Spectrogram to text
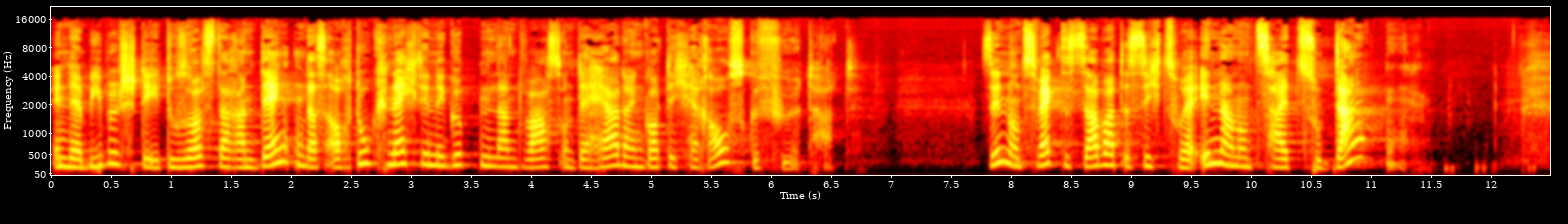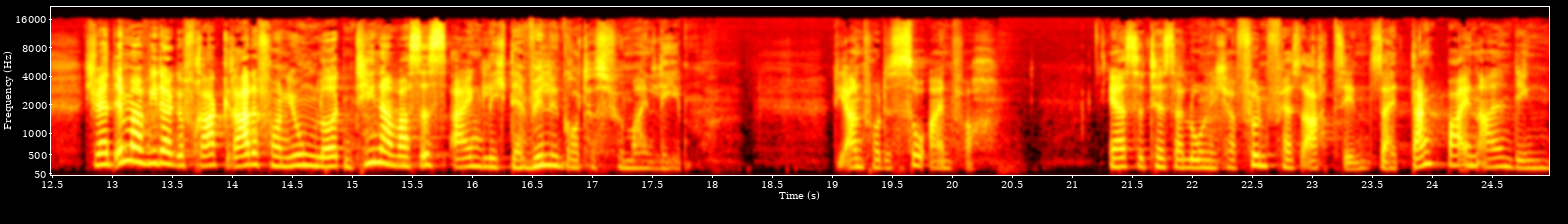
in der Bibel steht, du sollst daran denken, dass auch du Knecht in Ägyptenland warst und der Herr dein Gott dich herausgeführt hat. Sinn und Zweck des Sabbat ist, sich zu erinnern und Zeit zu danken. Ich werde immer wieder gefragt, gerade von jungen Leuten, Tina, was ist eigentlich der Wille Gottes für mein Leben? Die Antwort ist so einfach. 1. Thessalonicher 5, Vers 18. Seid dankbar in allen Dingen,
